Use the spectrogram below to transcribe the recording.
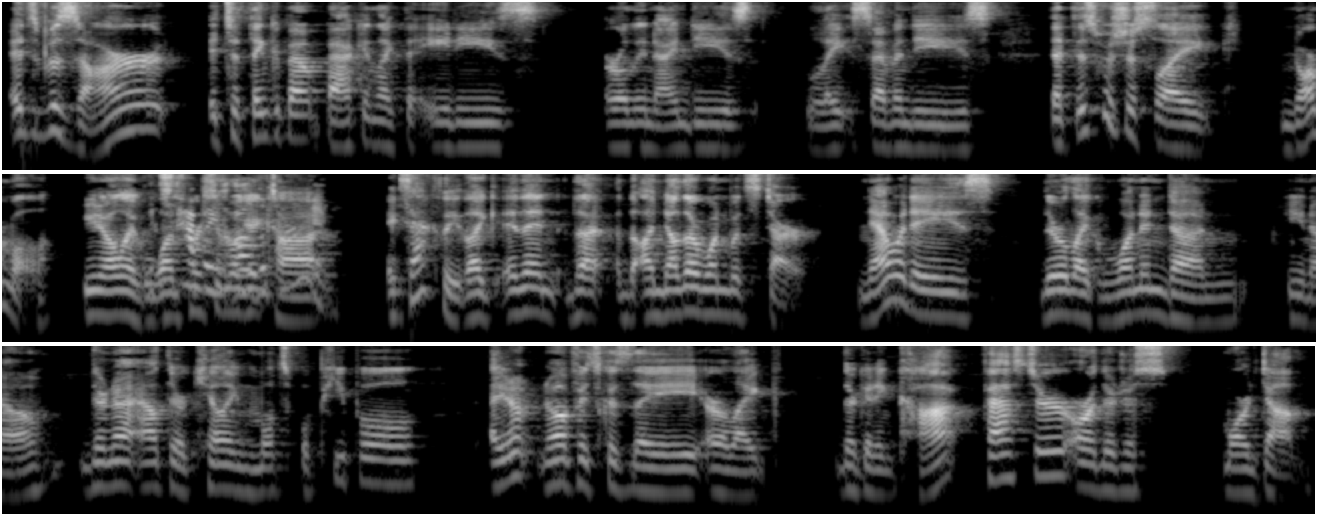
it's bizarre to think about back in like the 80s, early 90s, late 70s, that this was just like normal. You know, like one person will get caught. time. Exactly. Like, and then the, the another one would start. Nowadays, they're like one and done. You know, they're not out there killing multiple people. I don't know if it's because they are like they're getting caught faster or they're just more dumb.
